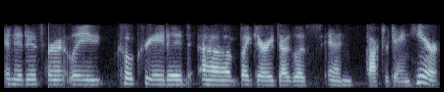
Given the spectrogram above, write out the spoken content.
and it is currently co-created uh, by Gary Douglas and Dr. Dain Heer.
